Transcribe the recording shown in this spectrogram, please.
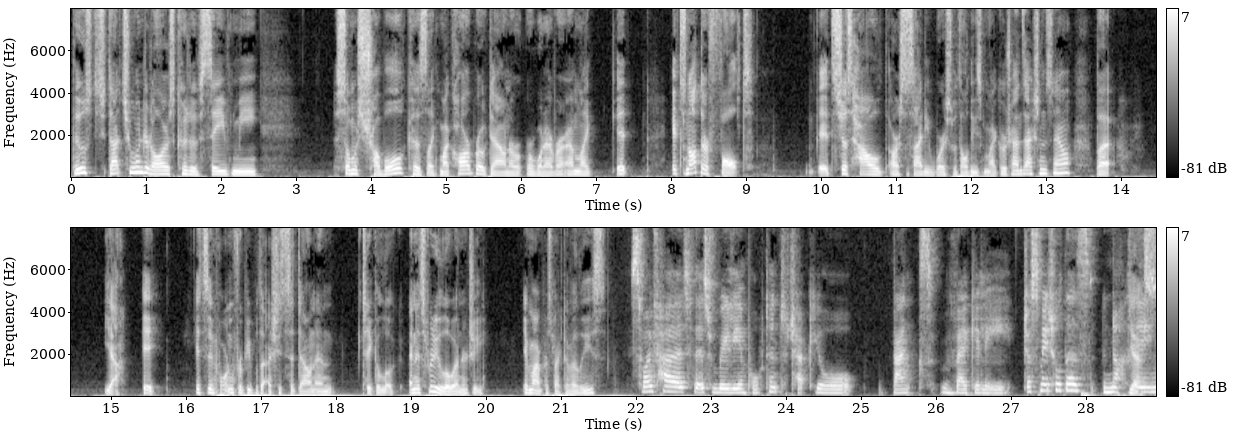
those, that $200 could have saved me so much trouble because like my car broke down or, or whatever. I'm like, it, it's not their fault. It's just how our society works with all these microtransactions now. But yeah, it, it's important for people to actually sit down and take a look. And it's pretty low energy, in my perspective at least. So I've heard that it's really important to check your banks regularly. Just make sure there's nothing Yes.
